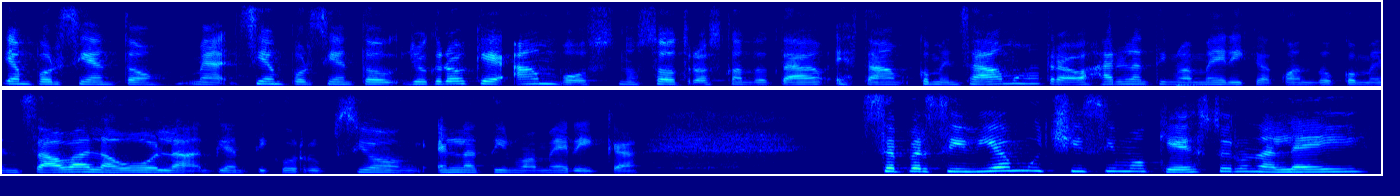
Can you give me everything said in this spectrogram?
100%, 100%. Yo creo que ambos nosotros, cuando comenzábamos a trabajar en Latinoamérica, cuando comenzaba la ola de anticorrupción en Latinoamérica, se percibía muchísimo que esto era una ley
